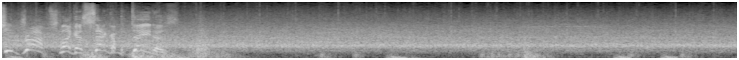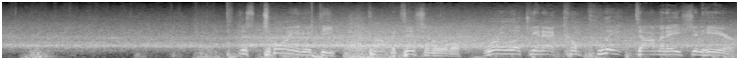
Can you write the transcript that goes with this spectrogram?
She drops like a sack of potatoes. Just toying with the competition a little. We're looking at complete domination here.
